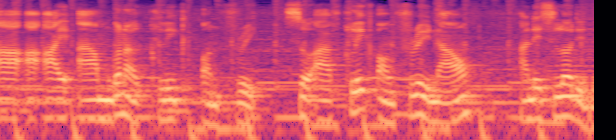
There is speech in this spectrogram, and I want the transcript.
uh, i am gonna click on free. So i've clicked on free now and it's loading.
